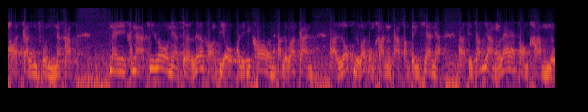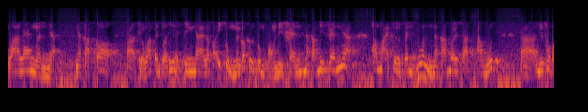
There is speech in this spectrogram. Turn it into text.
พอร์ตการลงทุนนะครับ ในขณะที่โลกเนี่ยเกิดเรื่องของ geopolitical นะครับหรือว่าการลบหรือว่าสงครามต่างความเป็นเครียดเนี่ยสินทรัพย์อย่างแร่ทองคำหรือว่าแร่เงินเนี่ยนะครับก็ถือว่าเป็นตัวที่เห็นจริงได้ แล้วก็อีกกลุ่มหนึ่งก็คือกลุ่มของ defense นะครับ defense เนี่ยความหมายคือเป็นหุ้นนะครับบริษัทอาวุธอ่ายุทโธป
